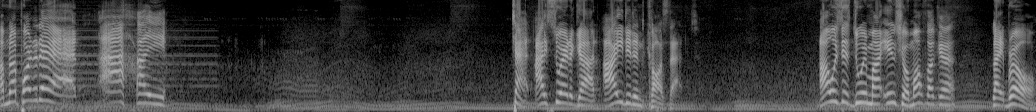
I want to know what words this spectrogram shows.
I'm not part of that. I. Chat, I swear to God, I didn't cause that. I was just doing my intro, motherfucker. Like, bro,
